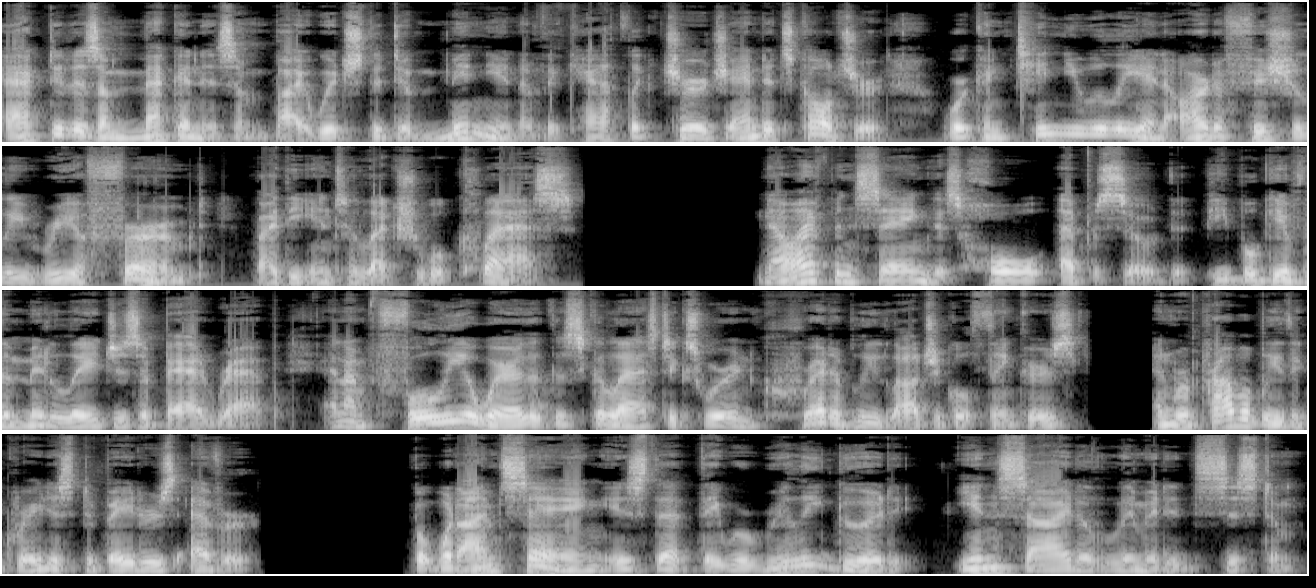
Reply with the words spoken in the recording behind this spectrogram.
acted as a mechanism by which the dominion of the Catholic Church and its culture were continually and artificially reaffirmed by the intellectual class. Now, I've been saying this whole episode that people give the Middle Ages a bad rap, and I'm fully aware that the scholastics were incredibly logical thinkers and were probably the greatest debaters ever. But what I'm saying is that they were really good inside a limited system.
